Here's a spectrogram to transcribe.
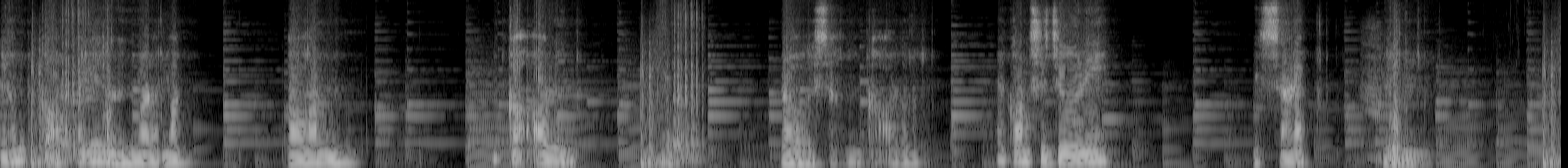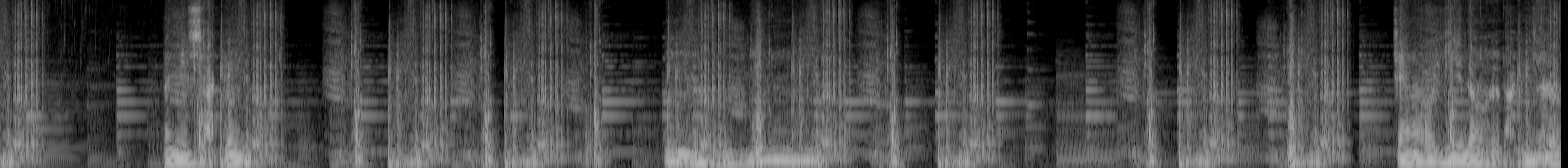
nếu không có cái người mà là mặt con không có luôn rồi sẵn có luôn con sửa chữa đi Mình sạch mình anh như sạch luôn chẳng có gì đâu bạn làm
